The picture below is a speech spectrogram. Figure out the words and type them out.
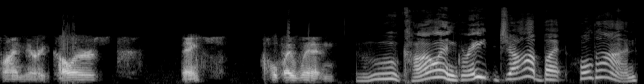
Primary Colors. Thanks. I hope I win. Ooh, Colin, great job. But hold on.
